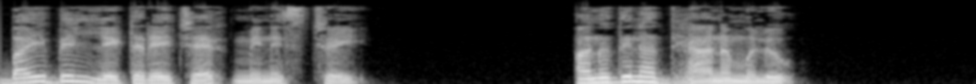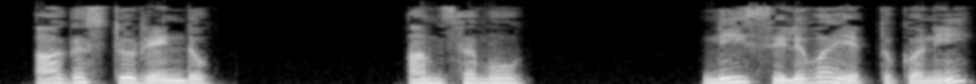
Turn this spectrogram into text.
బైబిల్ లిటరేచర్ మినిస్ట్రీ. అనుదిన ధ్యానములు. ఆగస్టు రెండు. అంశము. నీ సిలువ ఎత్తుకొని.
